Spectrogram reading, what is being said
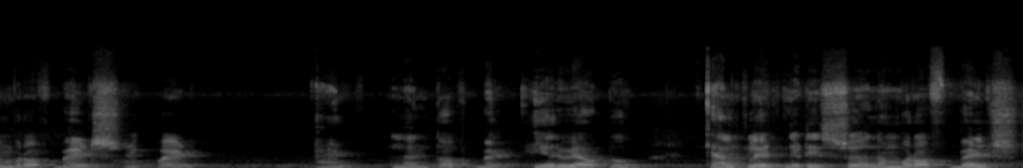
number of belts required and length of belt. Here we have to calculate that is uh, number of belts.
